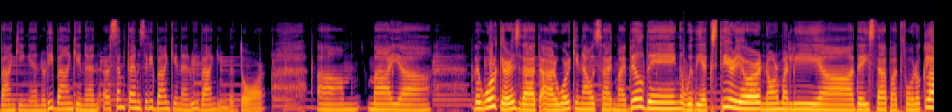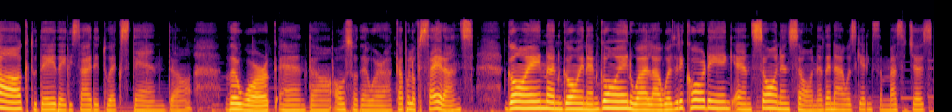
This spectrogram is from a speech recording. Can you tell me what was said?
banging and rebanging and uh, sometimes rebanging and rebanging the door. Um, my uh, the workers that are working outside my building with the exterior normally uh, they stop at four o'clock. Today they decided to extend uh, the work and uh, also there were a couple of sirens going and going and going while I was recording and so on and so on. And then I was getting some messages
